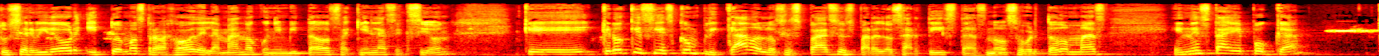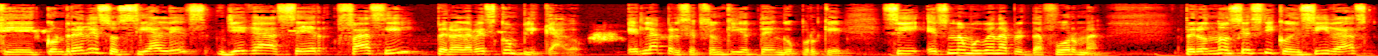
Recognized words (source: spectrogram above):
tu servidor y tú hemos trabajado de la mano con invitados aquí en la sección, que creo que sí es complicado los espacios para los artistas, ¿no? Sobre todo más en esta época que con redes sociales llega a ser fácil, pero a la vez complicado. Es la percepción que yo tengo, porque sí, es una muy buena plataforma, pero no sé si coincidas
